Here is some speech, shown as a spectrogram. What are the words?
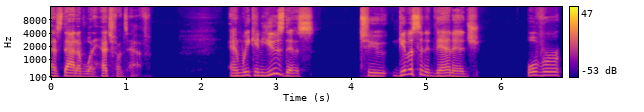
as that of what hedge funds have. And we can use this to give us an advantage over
